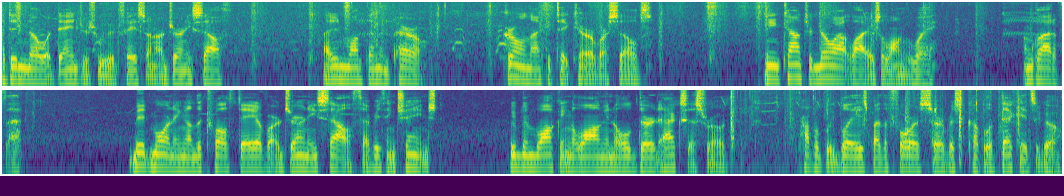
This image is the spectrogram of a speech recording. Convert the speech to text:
I didn't know what dangers we would face on our journey south. I didn't want them in peril. Girl and I could take care of ourselves. We encountered no outliers along the way. I'm glad of that. Mid morning on the 12th day of our journey south, everything changed. We'd been walking along an old dirt access road, probably blazed by the Forest Service a couple of decades ago,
